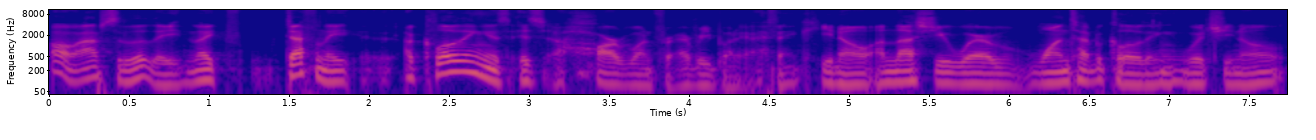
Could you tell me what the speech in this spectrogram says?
Oh, absolutely. Like definitely a clothing is, is a hard one for everybody, I think. You know, unless you wear one type of clothing, which, you know,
